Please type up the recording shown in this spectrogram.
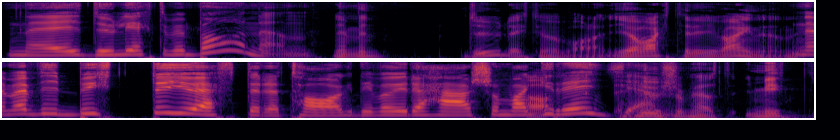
Nej, du lekte med barnen. Nej men du lekte med barnen, jag vaktade i vagnen. Nej men vi bytte ju efter ett tag, det var ju det här som var Ja, grejen. Hur som helst, mitt,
